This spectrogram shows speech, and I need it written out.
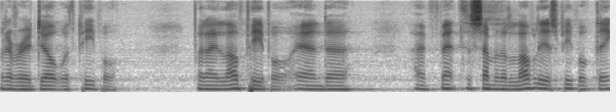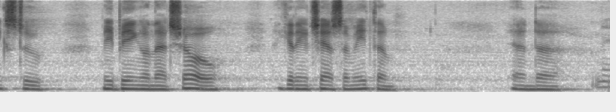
Whenever I dealt with people, but I love people, and uh, I've met some of the loveliest people thanks to me being on that show and getting a chance to meet them. And uh, Yeah.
